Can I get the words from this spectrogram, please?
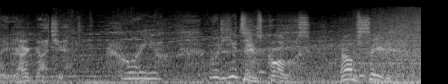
lady. I got you. Who are you? What are you doing? Name's Carlos, and I'm Sadie.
